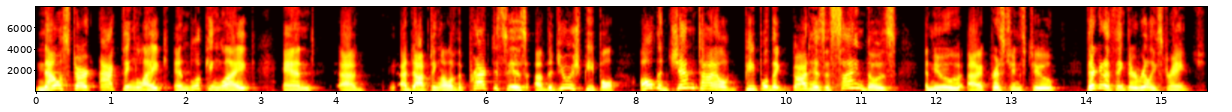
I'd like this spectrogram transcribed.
now start acting like and looking like and uh, adopting all of the practices of the Jewish people, all the Gentile people that God has assigned those new uh, Christians to, they're going to think they're really strange.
